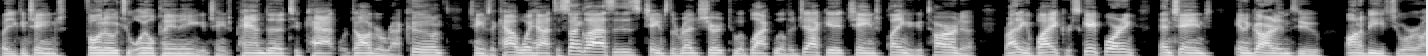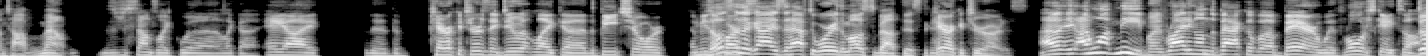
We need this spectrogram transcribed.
but you can change photo to oil painting, you can change panda to cat or dog or raccoon, change the cowboy hat to sunglasses, change the red shirt to a black leather jacket, change playing a guitar to riding a bike or skateboarding, and change in a garden to on a beach or on top of a mountain. This just sounds like uh, like a AI, the the caricatures they do at like uh, the beach or amusement Those parks. are the guys that have to worry the most about this, the Yeah. caricature artists. I, I want me, but riding on the back of a bear with roller skates on. Oh,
